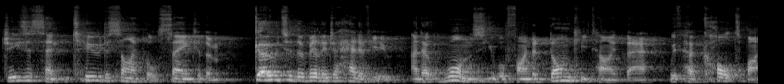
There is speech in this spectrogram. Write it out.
Jesus sent two disciples, saying to them, Go to the village ahead of you, and at once you will find a donkey tied there with her colt by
